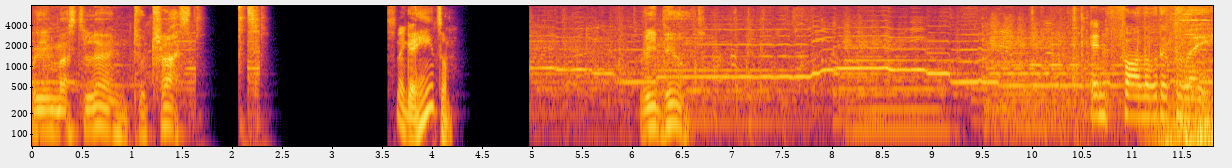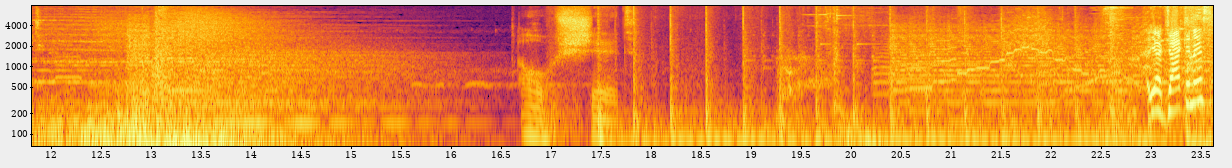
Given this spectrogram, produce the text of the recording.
We must learn to trust. This nigga handsome. Rebuild. And follow the blade. Oh shit. Are you jacking this?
